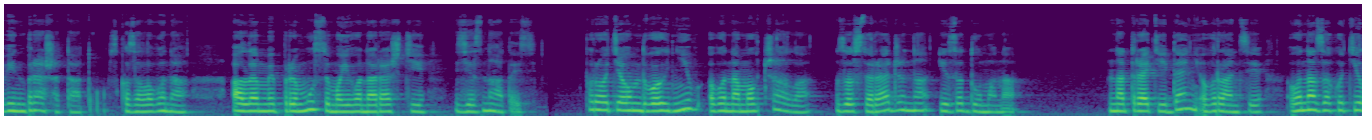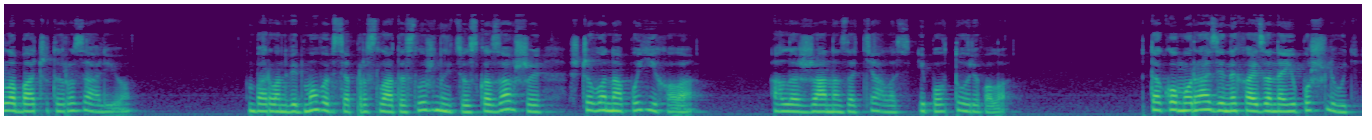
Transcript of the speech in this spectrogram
Він бреше, тату, сказала вона, але ми примусимо його нарешті зізнатись. Протягом двох днів вона мовчала, зосереджена і задумана. На третій день вранці вона захотіла бачити Розалію. Барон відмовився прислати служницю, сказавши, що вона поїхала, але Жанна затялась і повторювала в такому разі нехай за нею пошлють.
